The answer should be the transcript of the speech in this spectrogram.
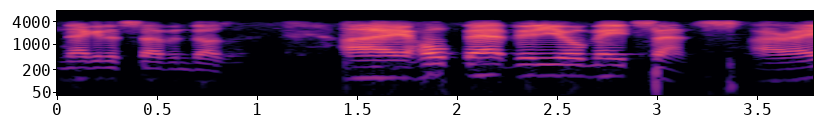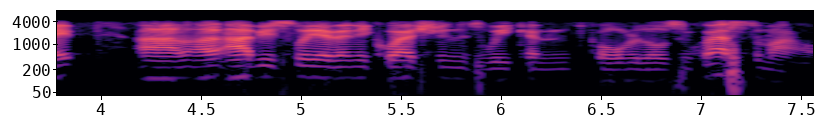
negative 7 doesn't. I hope that video made sense. All right. Um, obviously, if any questions, we can go over those in class tomorrow.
